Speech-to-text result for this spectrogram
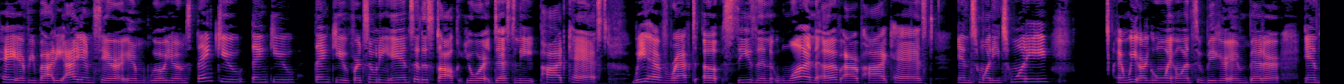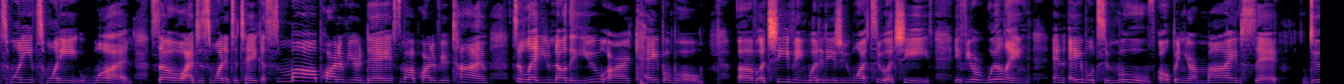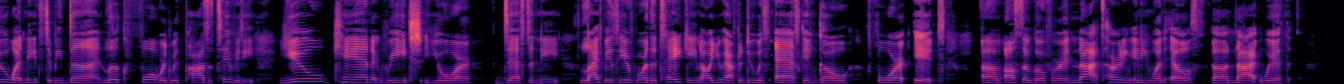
Hey, everybody. I am Tara M. Williams. Thank you, thank you, thank you for tuning in to the Stalk Your Destiny podcast. We have wrapped up season one of our podcast in 2020 and we are going on to bigger and better in 2021. So I just wanted to take a small part of your day, small part of your time to let you know that you are capable of achieving what it is you want to achieve. If you're willing and able to move, open your mindset, do what needs to be done, look forward with positivity, you can reach your destiny. Life is here for the taking. All you have to do is ask and go for it. Um, also go for it, not hurting anyone else, uh, not with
